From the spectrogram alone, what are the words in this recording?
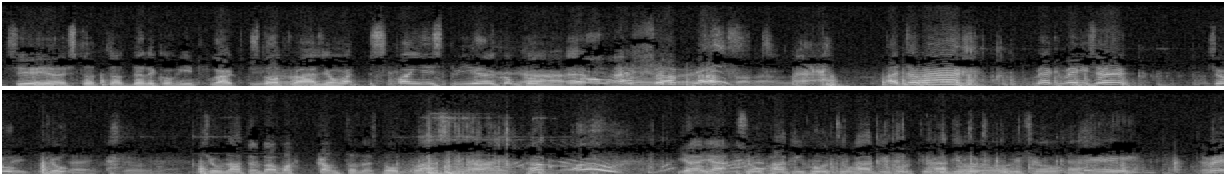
Serieus, dat, dat ben ik ook niet. Vooruit, stop, waar, jongen. Spanje spier, kom, kom. Ja. Eh, Oh, eh, alsjeblieft. Uit de weg, wegwezen. Zo, zo. Zo, laat hem dan maar kantelen, snotblaas. Ja, hup. ja, ja, zo gaat hij goed, zo gaat hij goed, zo gaat hij goed. Oh, zo. Eén, twee.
